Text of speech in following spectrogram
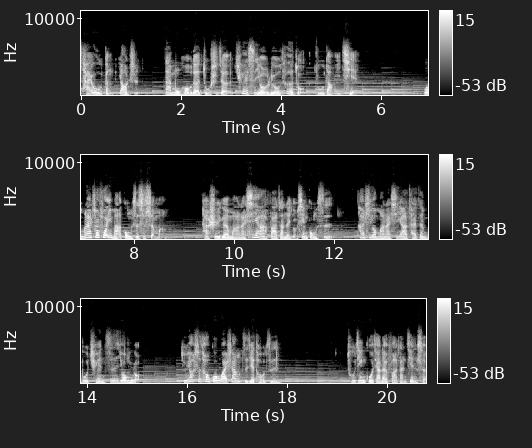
财务等要职，但幕后的主使者却是由刘特佐主导一切。我们来说说一马公司是什么？它是一个马来西亚发展的有限公司，它是由马来西亚财政部全资拥有，主要是透过外商直接投资，促进国家的发展建设。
